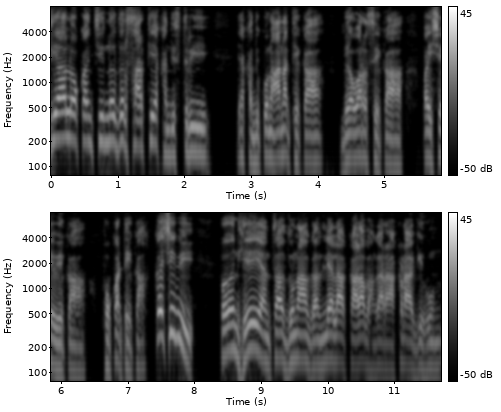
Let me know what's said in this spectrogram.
त्या लोकांची नजर सारखी एखादी स्त्री एखादी कोण अनाथ आहे का बेवारस आहे का पैसे आहे का फोकाट आहे का कशी बी. पण हे यांचा जुना गंजलेला काळा भांगार आकडा घेऊन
